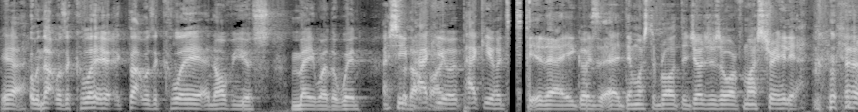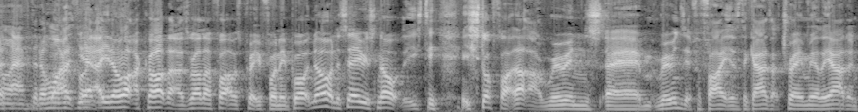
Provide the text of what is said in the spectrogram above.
Yeah. Oh, and that was a clear. That was a clear and obvious Mayweather win. I see for that Pacquiao. Pacquiao uh, he goes, uh, "They must have brought the judges over from Australia." you know, after the one yeah, you know what? I caught that as well. I thought it was pretty funny. But no, on a serious note, it's, it's stuff like that that ruins um, ruins it for fighters. The guys that train really hard, and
